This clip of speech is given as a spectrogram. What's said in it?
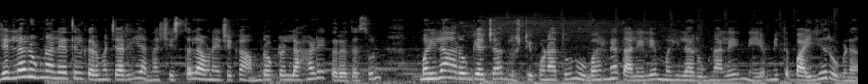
जिल्हा रुग्णालयातील कर्मचारी यांना शिस्त लावण्याचे काम डॉक्टर लहाडे करत असून महिला आरोग्याच्या दृष्टिकोनातून उभारण्यात आलेले महिला रुग्णालय नियमित बाह्य रुग्ण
